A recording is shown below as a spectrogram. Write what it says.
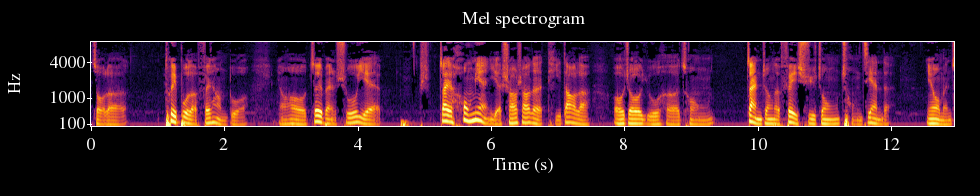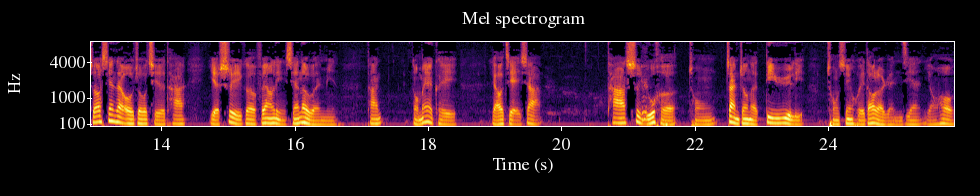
走了退步了非常多。然后这本书也在后面也稍稍的提到了欧洲如何从战争的废墟中重建的。因为我们知道，现在欧洲其实它也是一个非常领先的文明，它我们也可以了解一下，它是如何从战争的地狱里重新回到了人间，然后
